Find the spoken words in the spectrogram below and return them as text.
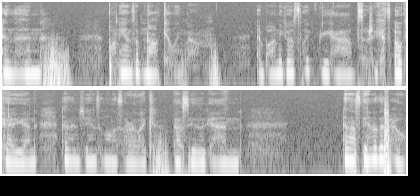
and then bonnie ends up not killing them and Bonnie goes to like rehab, so she gets okay again. And then James and Alyssa are like besties again. And that's the end of the show.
